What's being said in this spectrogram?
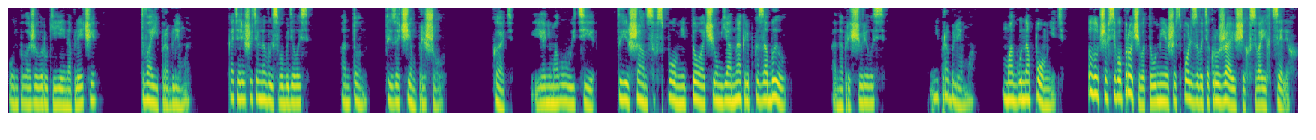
Он положил руки ей на плечи. Твои проблемы. Катя решительно высвободилась. Антон, ты зачем пришел? Кать, я не могу уйти. Ты шанс вспомнить то, о чем я накрепко забыл. Она прищурилась. Не проблема. Могу напомнить. Лучше всего прочего ты умеешь использовать окружающих в своих целях.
